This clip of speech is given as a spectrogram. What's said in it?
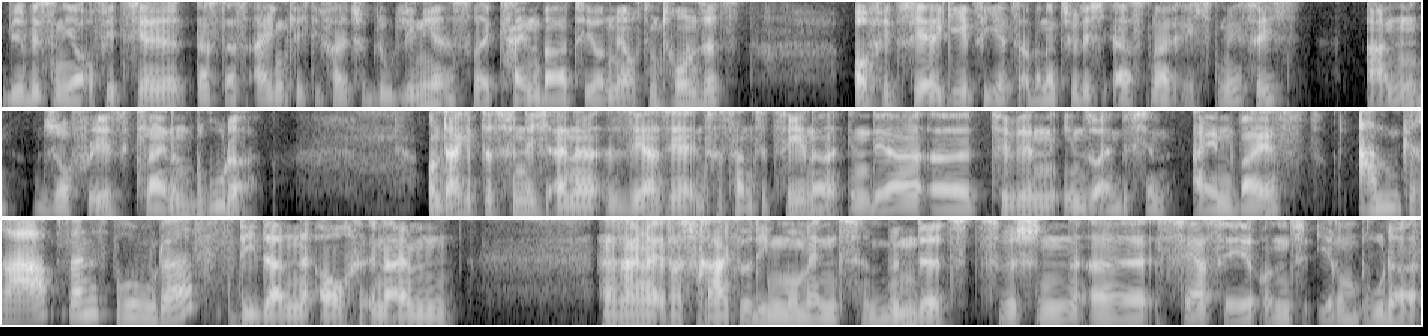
wir wissen ja offiziell, dass das eigentlich die falsche Blutlinie ist, weil kein Baratheon mehr auf dem Thron sitzt. Offiziell geht sie jetzt aber natürlich erstmal rechtmäßig an Joffreys kleinen Bruder. Und da gibt es, finde ich, eine sehr, sehr interessante Szene, in der äh, Tivin ihn so ein bisschen einweist Am Grab seines Bruders. die dann auch in einem, sagen wir, etwas fragwürdigen Moment mündet zwischen äh, Cersei und ihrem Bruder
